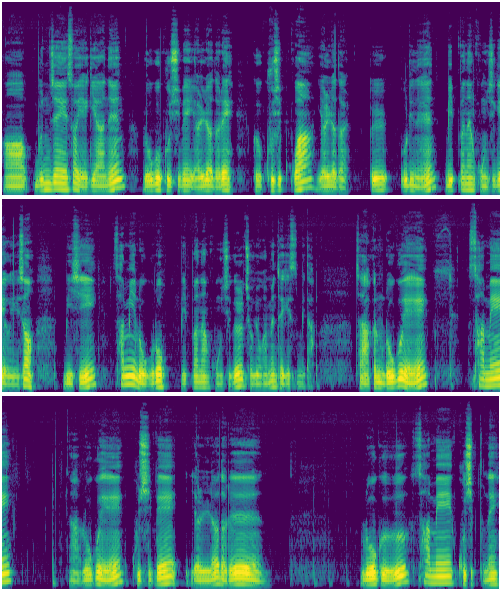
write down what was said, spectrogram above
어, 문제에서 얘기하는 로그 90의 18에 그 90과 18을 우리는 밑변환 공식에 의해서 밑이 3인 로그로 밑변환 공식을 적용하면 되겠습니다. 자, 그럼 로그에 3의 아, 로그의 90의 18은 로그 3의 90분의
